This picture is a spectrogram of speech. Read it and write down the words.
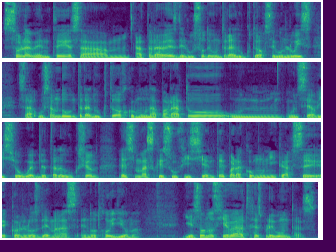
solamente a través del uso de un traductor. Según Luis, usando un traductor como un aparato, un, servicio web de traducción, es más que suficiente para comunicarse con los demás en otro idioma. Y eso nos lleva a tres preguntas.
